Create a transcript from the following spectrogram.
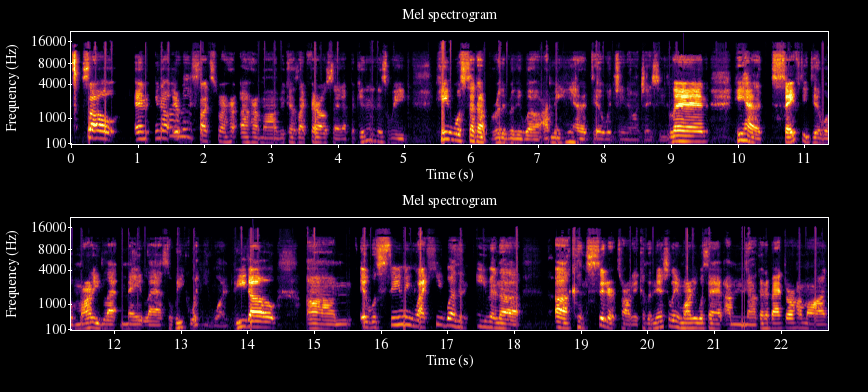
So, and you know, it really sucks for her, uh, Hermon because, like Pharaoh said, at the beginning of this week, he was set up really, really well. I mean, he had a deal with Gino and Jacey-Lynne. He had a safety deal with Marty la- made last week when he won veto. Um, it was seeming like he wasn't even a uh, considered target because initially Marty was saying I'm not going to backdoor Hermon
